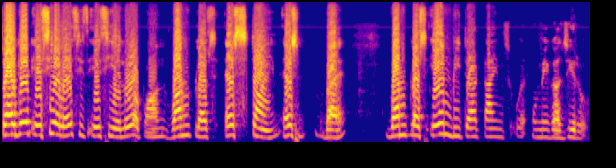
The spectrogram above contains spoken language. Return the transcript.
So I get ACLS is ACLO upon 1 plus S time S by 1 plus AM beta times omega 0.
